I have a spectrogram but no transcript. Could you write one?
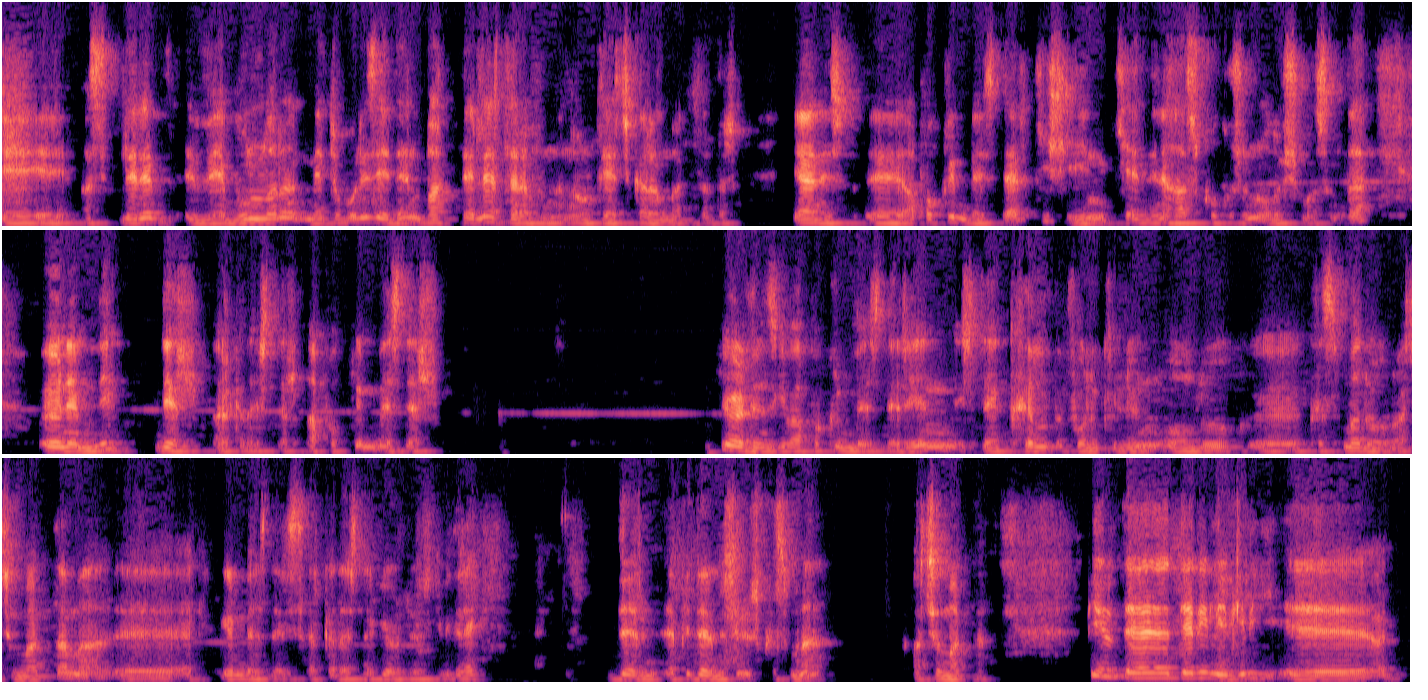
e, asitlere ve bunları metabolize eden bakteriler tarafından ortaya çıkarılmaktadır. Yani e, apokrin bezler kişinin kendine has kokusunun oluşmasında önemlidir arkadaşlar. Apokrin bezler. Gördüğünüz gibi apokrin bezlerin işte kıl folikülün olduğu e, kısma doğru açılmakta ama e, epikrin bezleri ise arkadaşlar gördüğünüz gibi direkt derin, epidermisin üst kısmına açılmakta. Bir de deriyle ilgili e,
